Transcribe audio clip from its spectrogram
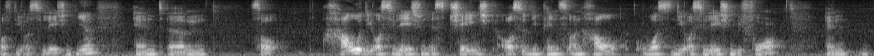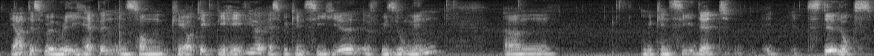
of the oscillation here. And um, so how the oscillation is changed also depends on how was the oscillation before. And yeah this will really happen in some chaotic behavior as we can see here if we zoom in. Um, we can see that it, it, still looks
